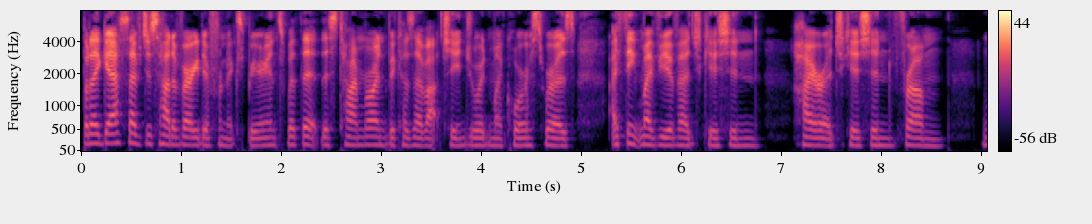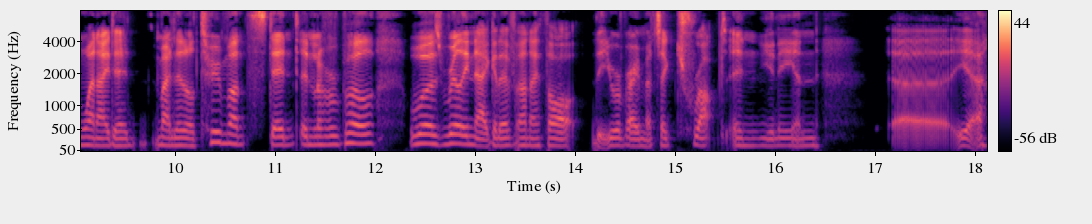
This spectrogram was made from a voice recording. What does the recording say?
But I guess I've just had a very different experience with it this time around because I've actually enjoyed my course. Whereas I think my view of education, higher education, from when I did my little two month stint in Liverpool was really negative, and I thought that you were very much like trapped in uni, and uh, yeah,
